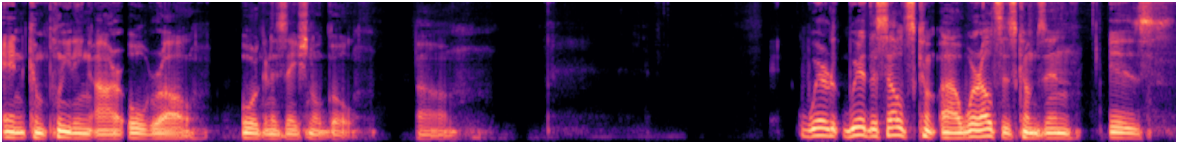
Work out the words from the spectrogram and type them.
and completing our overall organizational goal. Um, where where this else com- uh, where else this comes in is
